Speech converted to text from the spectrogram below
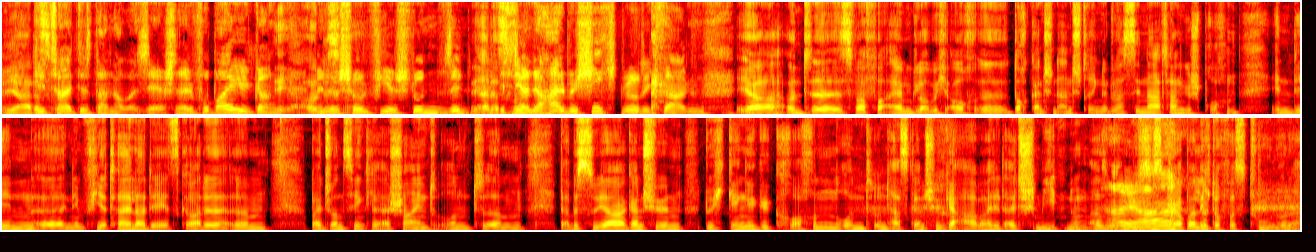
Ja, die Zeit ist dann aber sehr schnell vorbeigegangen. Ja, Wenn das das schon vier Stunden sind, Ja, ist ja eine halbe Schicht, würde ich sagen. Ja, und äh, es war vor allem, glaube ich, auch äh, doch ganz schön anstrengend. Du hast den Nathan gesprochen in, den, äh, in dem Vierteiler, der jetzt gerade ähm, bei John Sinclair erscheint. Und ähm, da bist du ja ganz schön durch Gänge gekrochen und, und hast ganz schön gearbeitet als Schmied. Ne? Also Ah, du ja. musstest körperlich doch was tun, oder?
